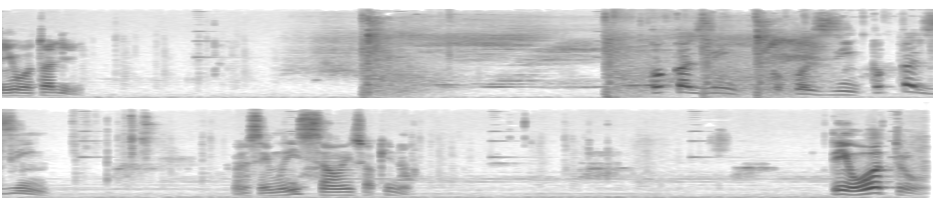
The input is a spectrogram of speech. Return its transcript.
Tem outro ali. Cocôzinho, cocôzinho, cocôzinho. Ficando sem munição, hein? Só que não. Tem outro.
